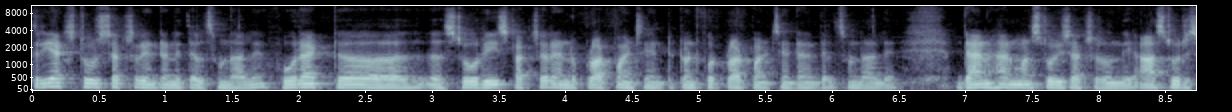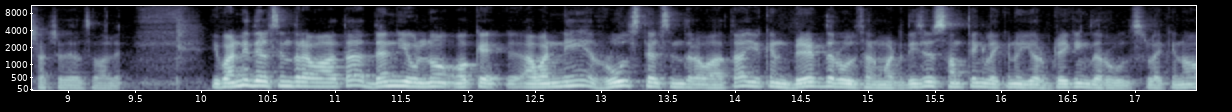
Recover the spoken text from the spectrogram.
త్రీ యాక్ట్ స్టోరీ స్ట్రక్చర్ ఏంటని తెలిసి ఉండాలి. Four act story structure and plot points ఏంటి ట్వంటీ ఫోర్ ప్లాట్ పాయింట్స్ ఏంటని తెలిసి ఉండాలి. డాన్ హార్మన్ స్టోరీ స్ట్రక్చర్ ఉంది ఆ స్టోరీ స్ట్రక్చర్ తెలుసుకోవాలి. ఇవన్నీ తెలిసిన తర్వాత then you will know okay అవన్నీ రూల్స్ తెలిసిన తర్వాత you can break the rules అనమాట this is something like you know you're breaking the rules like you know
